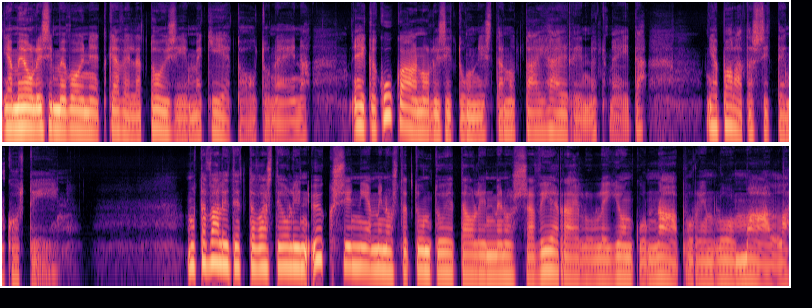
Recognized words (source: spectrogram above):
ja me olisimme voineet kävellä toisiimme kietoutuneina, eikä kukaan olisi tunnistanut tai häirinnyt meitä, ja palata sitten kotiin. Mutta valitettavasti olin yksin ja minusta tuntui, että olin menossa vierailulle jonkun naapurin luon maalla,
